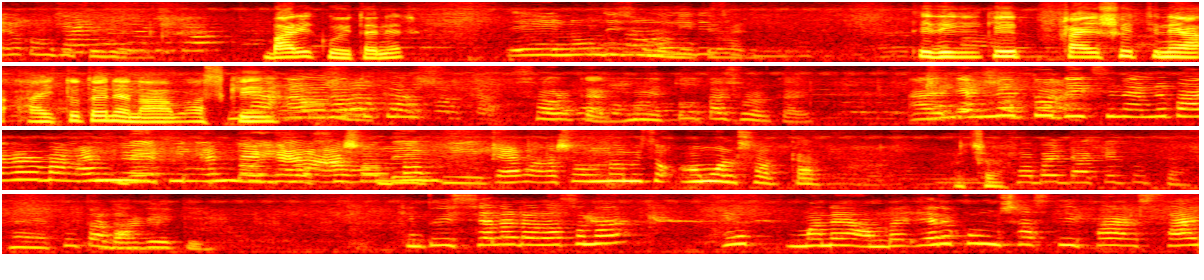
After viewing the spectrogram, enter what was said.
এরকম কিছু হবে বাড়ি কুইতানের এই নন্দী ঝুমু নিতে এদিকে কি প্রায়শই তিনি আইতো তাই না না আজকে তো সরকার হ্যাঁ তোতা সরকার। এমনি তো দেখছি না এমনি পাড়ার মানুষ দেখিনি তো এর সবসময় আসল নাম দেখি। এর আসল নাম হচ্ছে অমল সরকার। আচ্ছা। সবাই ডাকে তোতা। হ্যাঁ তুই তা ডাকে কি। কিন্তু এই ছেলেটার আছে না খুব মানে আমরা এরকম শাস্তি চাই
